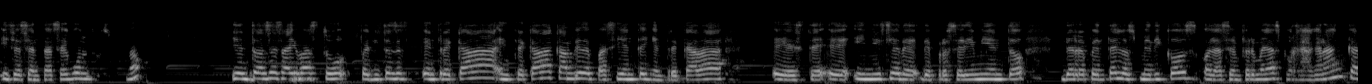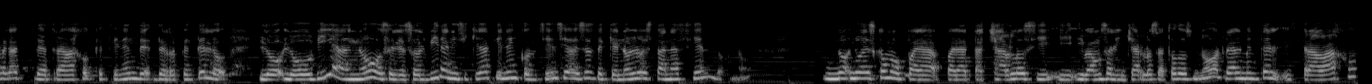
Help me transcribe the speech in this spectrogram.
y 60 segundos, ¿no? Y entonces ahí vas tú, pero entonces entre cada, entre cada cambio de paciente y entre cada este eh, inicio de, procedimiento, de repente los médicos o las enfermeras, por la gran carga de trabajo que tienen, de, de repente lo, lo, lo, obvían, ¿no? O se les olvida, ni siquiera tienen conciencia a veces de que no lo están haciendo, ¿no? No, no es como para, para tacharlos y, y, vamos a lincharlos a todos, no, realmente el trabajo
